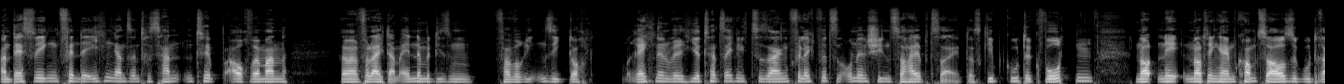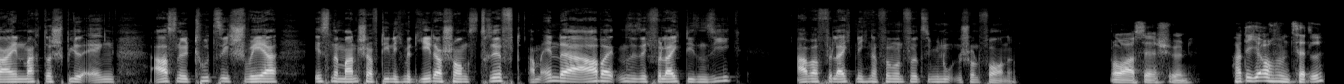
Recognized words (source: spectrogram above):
und deswegen finde ich einen ganz interessanten Tipp, auch wenn man, wenn man vielleicht am Ende mit diesem Favoritensieg doch rechnen will, hier tatsächlich zu sagen, vielleicht wird es ein Unentschieden zur Halbzeit. Das gibt gute Quoten. Not Nottingham kommt zu Hause gut rein, macht das Spiel eng. Arsenal tut sich schwer, ist eine Mannschaft, die nicht mit jeder Chance trifft. Am Ende erarbeiten sie sich vielleicht diesen Sieg, aber vielleicht nicht nach 45 Minuten schon vorne. Oh, sehr schön. Hatte ich auch auf dem Zettel,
